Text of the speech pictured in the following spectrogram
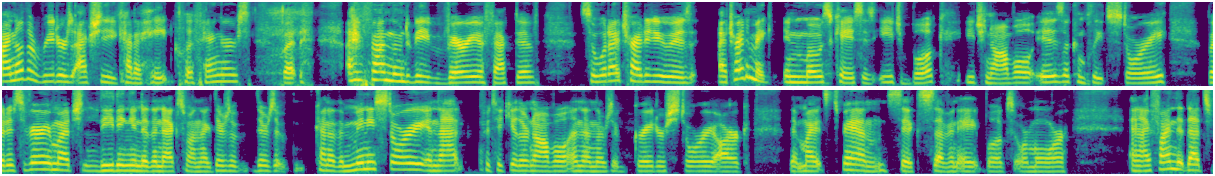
I know the readers actually kind of hate cliffhangers, but I found them to be very effective. So, what I try to do is I try to make, in most cases, each book, each novel is a complete story, but it's very much leading into the next one. Like there's a there's a kind of the mini story in that particular novel, and then there's a greater story arc that might span six, seven, eight books or more. And I find that that's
